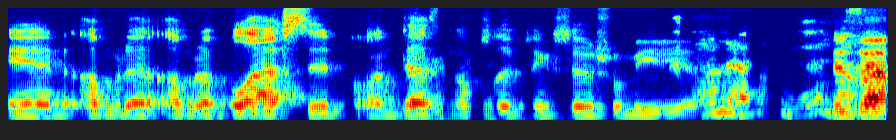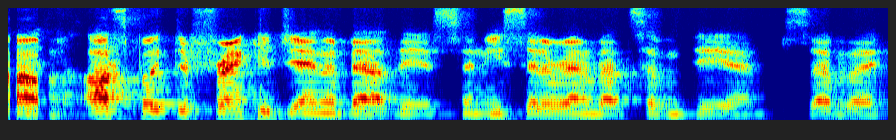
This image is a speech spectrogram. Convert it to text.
and I'm gonna I'm gonna blast it on Death Comes Lifting social media. Oh, no. Because um, I spoke to Frankie Jen about this, and he said around about seven p.m. Saturday.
